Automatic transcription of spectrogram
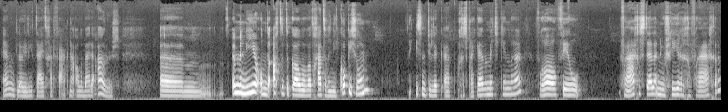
Hè, want loyaliteit gaat vaak naar allebei de ouders. Um, een manier om erachter te komen wat gaat er in die kopjes om, is natuurlijk uh, gesprekken hebben met je kinderen. Vooral veel vragen stellen, nieuwsgierige vragen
